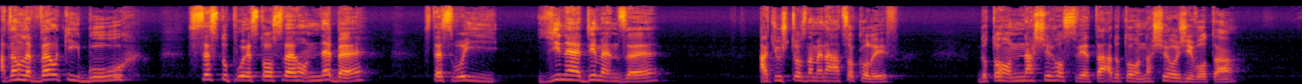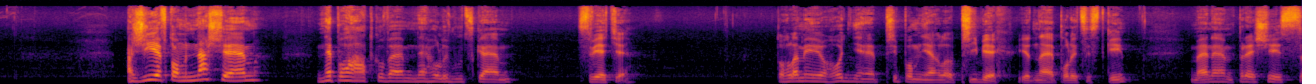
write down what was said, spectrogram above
A tenhle velký Bůh sestupuje z toho svého nebe, z té svojí jiné dimenze, ať už to znamená cokoliv, do toho našeho světa, do toho našeho života a žije v tom našem nepohádkovém, nehollywoodském světě. Tohle mi hodně připomněl příběh jedné policistky jménem Precious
